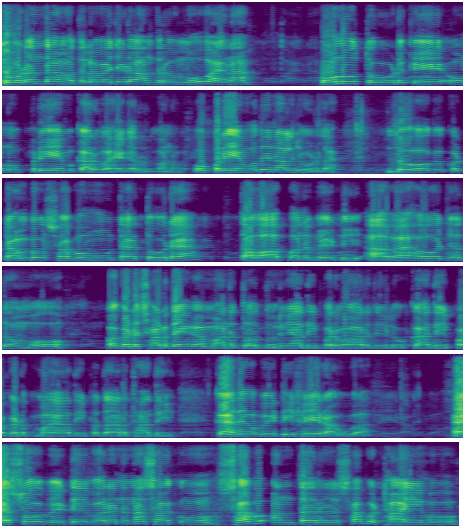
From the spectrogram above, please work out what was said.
ਤੋੜਨ ਦਾ ਮਤਲਬ ਹੈ ਜਿਹੜਾ ਅੰਦਰੋਂ ਮੋਹ ਹੈ ਨਾ, ਉਹਨੂੰ ਤੋੜ ਕੇ ਉਹਨੂੰ ਪ੍ਰੇਮ ਕਰ ਵਹੇਗਾ ਨੂੰ ਉਹ ਪ੍ਰੇਮ ਉਹਦੇ ਨਾਲ ਜੋੜ ਲੈ। ਲੋਗ ਕੁਟੰਬ ਸਭ ਹੂੰ ਤੈ ਤੋਰੈ ਤਉ ਆਪਨ ਵੇਡੀ ਆਵੈ ਹੋ ਜਦੋਂ ਮੋਹ। ਪਕੜ ਛੱਡ ਦੇਗਾ ਮਨ ਤੋਂ ਦੁਨੀਆ ਦੀ ਪਰਿਵਾਰ ਦੀ, ਲੋਕਾਂ ਦੀ ਪਕੜ, ਮਾਇਆ ਦੀ, ਪਦਾਰਥਾਂ ਦੀ। ਕਹਿੰਦੇ ਉਹ ਵੇਡੀ ਫੇਰ ਆਊਗਾ। ਐਸੋ ਵੇਡੀ ਵਰਨ ਨਾ ਸਕੋ, ਸਭ ਅੰਤਰ, ਸਭ ਠਾਈ ਹੋ।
